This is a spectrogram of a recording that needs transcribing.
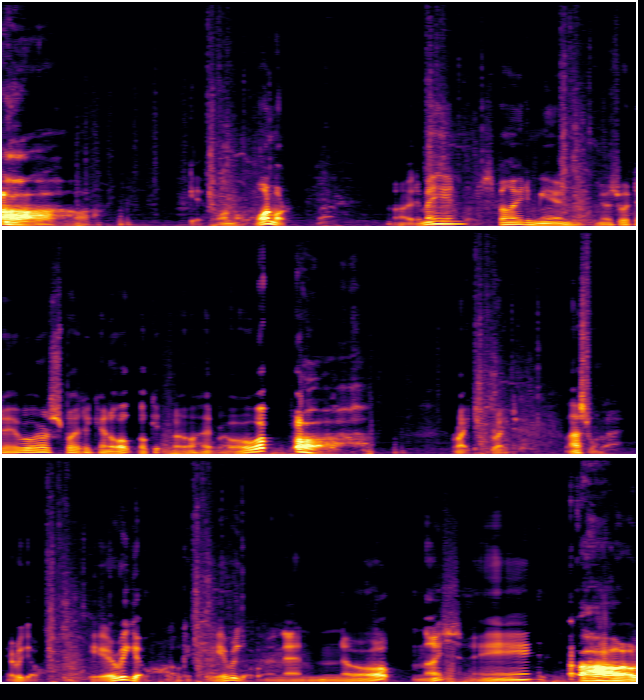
Oh! Okay, one more. One more. Spider-Man. Spider-Man. There's whatever Spider can. Oh, okay. Oh, oh, oh. Right, right. Last one. Here we go. Here we go. Okay, here we go. And then, no. Nice. And. Oh,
